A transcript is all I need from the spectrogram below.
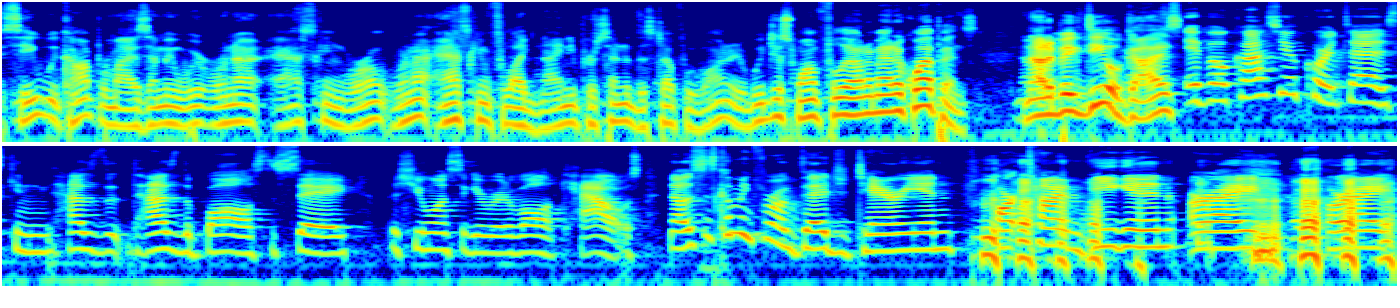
see, we compromise. I mean, we're, we're not asking, we're, we're not asking for like 90% of the stuff we wanted. We just want fully automatic weapons. Not a big deal, guys. if Ocasio Cortez can has the has the balls to say that she wants to get rid of all cows. Now this is coming from a vegetarian, part time vegan. All right, all right.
